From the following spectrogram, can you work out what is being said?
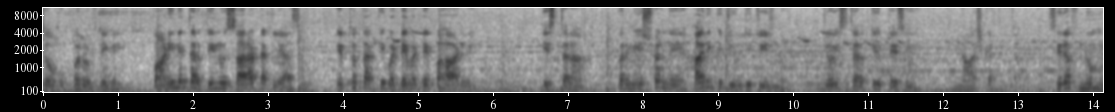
ਤੋਂ ਉੱਪਰ ਉੱਠਦੀ ਗਈ। ਪਾਣੀ ਨੇ ਧਰਤੀ ਨੂੰ ਸਾਰਾ ਢੱਕ ਲਿਆ ਸੀ। ਇੱਥੋਂ ਤੱਕ ਕਿ ਵੱਡੇ ਵੱਡੇ ਪਹਾੜ ਵੀ। ਇਸ ਤਰ੍ਹਾਂ ਪਰਮੇਸ਼ਵਰ ਨੇ ਹਰ ਇੱਕ ਜਿਉਂਦੀ ਚੀਜ਼ ਨੂੰ, ਜੋ ਇਸ ਧਰਤੀ ਉੱਤੇ ਸੀ, ਨਾਸ਼ ਕਰ ਦਿੱਤਾ। ਸਿਰਫ ਨੂਹ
